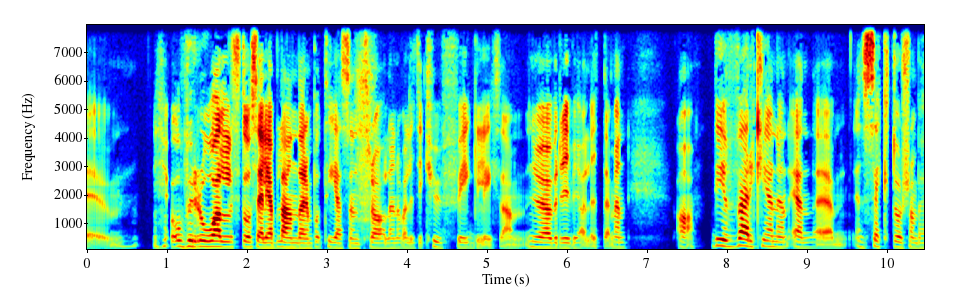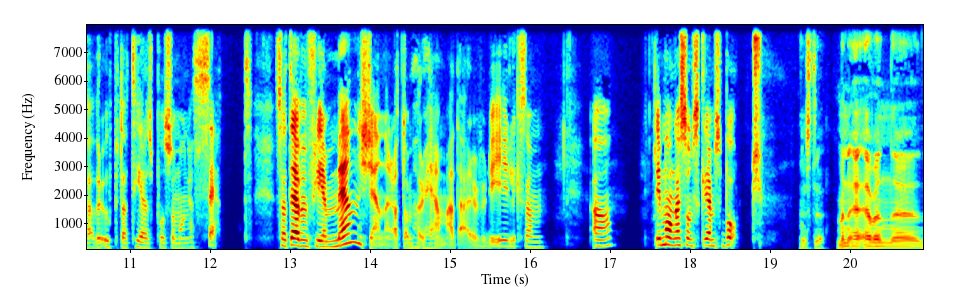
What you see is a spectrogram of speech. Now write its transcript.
eh, overall, stå och sälja blandaren på T-centralen och vara lite kufig. Liksom. Nu överdriver jag lite, men ja, det är verkligen en, en, ehm, en sektor som behöver uppdateras på så många sätt. Så att även fler män känner att de hör hemma där. Det är liksom, ja, det är många som skräms bort. Just det. Men även eh,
